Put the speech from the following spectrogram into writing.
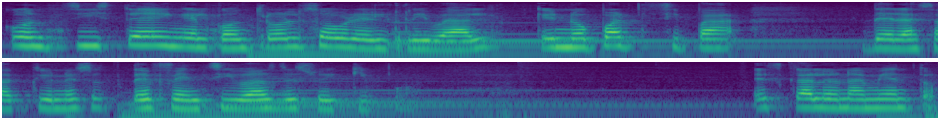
Consiste en el control sobre el rival que no participa de las acciones defensivas de su equipo. Escalonamiento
